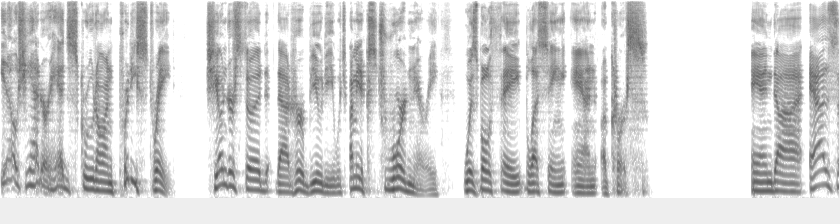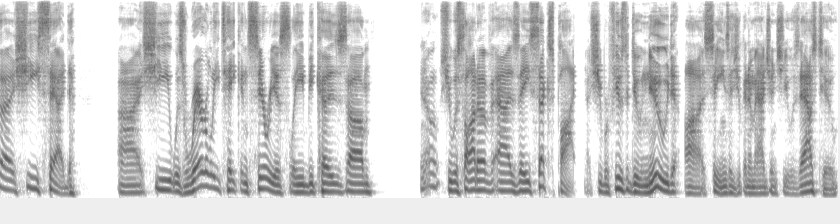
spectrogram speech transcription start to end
you know, she had her head screwed on pretty straight. She understood that her beauty, which I mean, extraordinary, was both a blessing and a curse. And uh, as uh, she said, uh, she was rarely taken seriously because, um, you know, she was thought of as a sex pot. She refused to do nude uh, scenes, as you can imagine, she was asked to.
